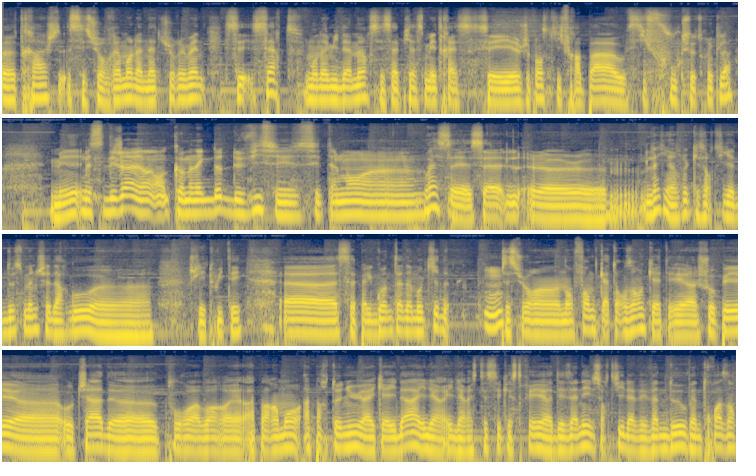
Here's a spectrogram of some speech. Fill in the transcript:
Euh, trash, c'est sur vraiment la nature humaine. C'est certes, mon ami Damer, c'est sa pièce maîtresse. C'est, je pense qu'il fera pas aussi fou que ce truc-là, mais Mais c'est déjà euh, comme anecdote de vie, c'est c'est tellement. euh, Ouais, c'est, le- là il y a un truc qui est sorti il y a deux semaines chez Dargo, euh, je l'ai tweeté, euh, ça s'appelle Guantanamo Kid. Mhm. C'est sur un enfant de 14 ans qui a été euh, chopé euh, au Tchad euh, pour avoir euh, apparemment appartenu à Al-Qaïda. Il est, il est resté séquestré des années, il est sorti, il avait 22 ou 23 ans.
